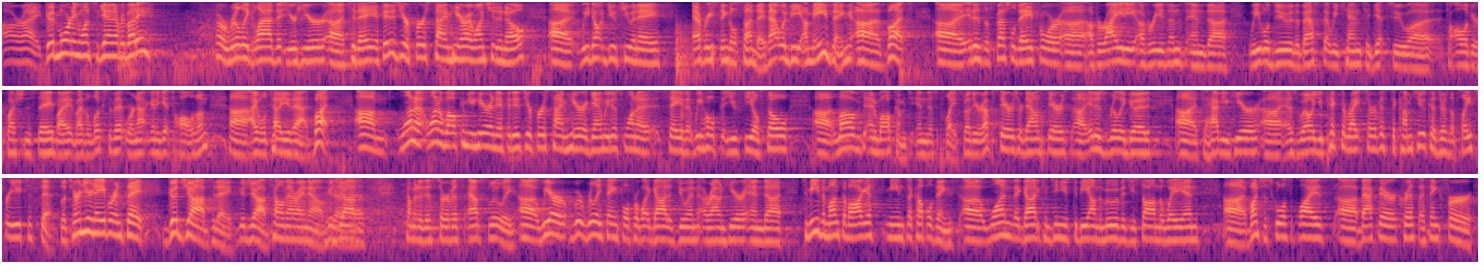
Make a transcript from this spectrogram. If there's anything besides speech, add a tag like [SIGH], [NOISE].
All right. Good morning once again, everybody. We're really glad that you're here uh, today. If it is your first time here, I want you to know uh, we don't do Q and A every single Sunday. That would be amazing, uh, but uh, it is a special day for uh, a variety of reasons, and uh, we will do the best that we can to get to to all of your questions today. By by the looks of it, we're not going to get to all of them. I will tell you that, but. Um, want to want to welcome you here, and if it is your first time here, again, we just want to say that we hope that you feel so uh, loved and welcomed in this place. Whether you're upstairs or downstairs, uh, it is really good uh, to have you here uh, as well. You picked the right service to come to because there's a place for you to sit. So turn to your neighbor and say, "Good job today. Good job." Tell them that right now. Good, good job. job coming to this service. Absolutely. Uh, we are we're really thankful for what God is doing around here. And uh, to me, the month of August means a couple things. Uh, one, that God continues to be on the move, as you saw on the way in. Uh, a bunch of school supplies uh, back there, Chris. I think for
